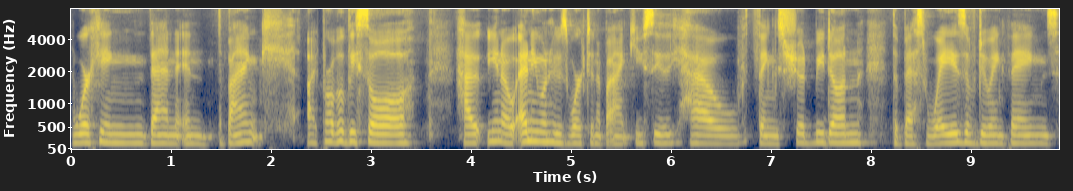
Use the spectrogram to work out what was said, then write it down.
Working then in the bank, I probably saw how, you know, anyone who's worked in a bank, you see how things should be done, the best ways of doing things.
